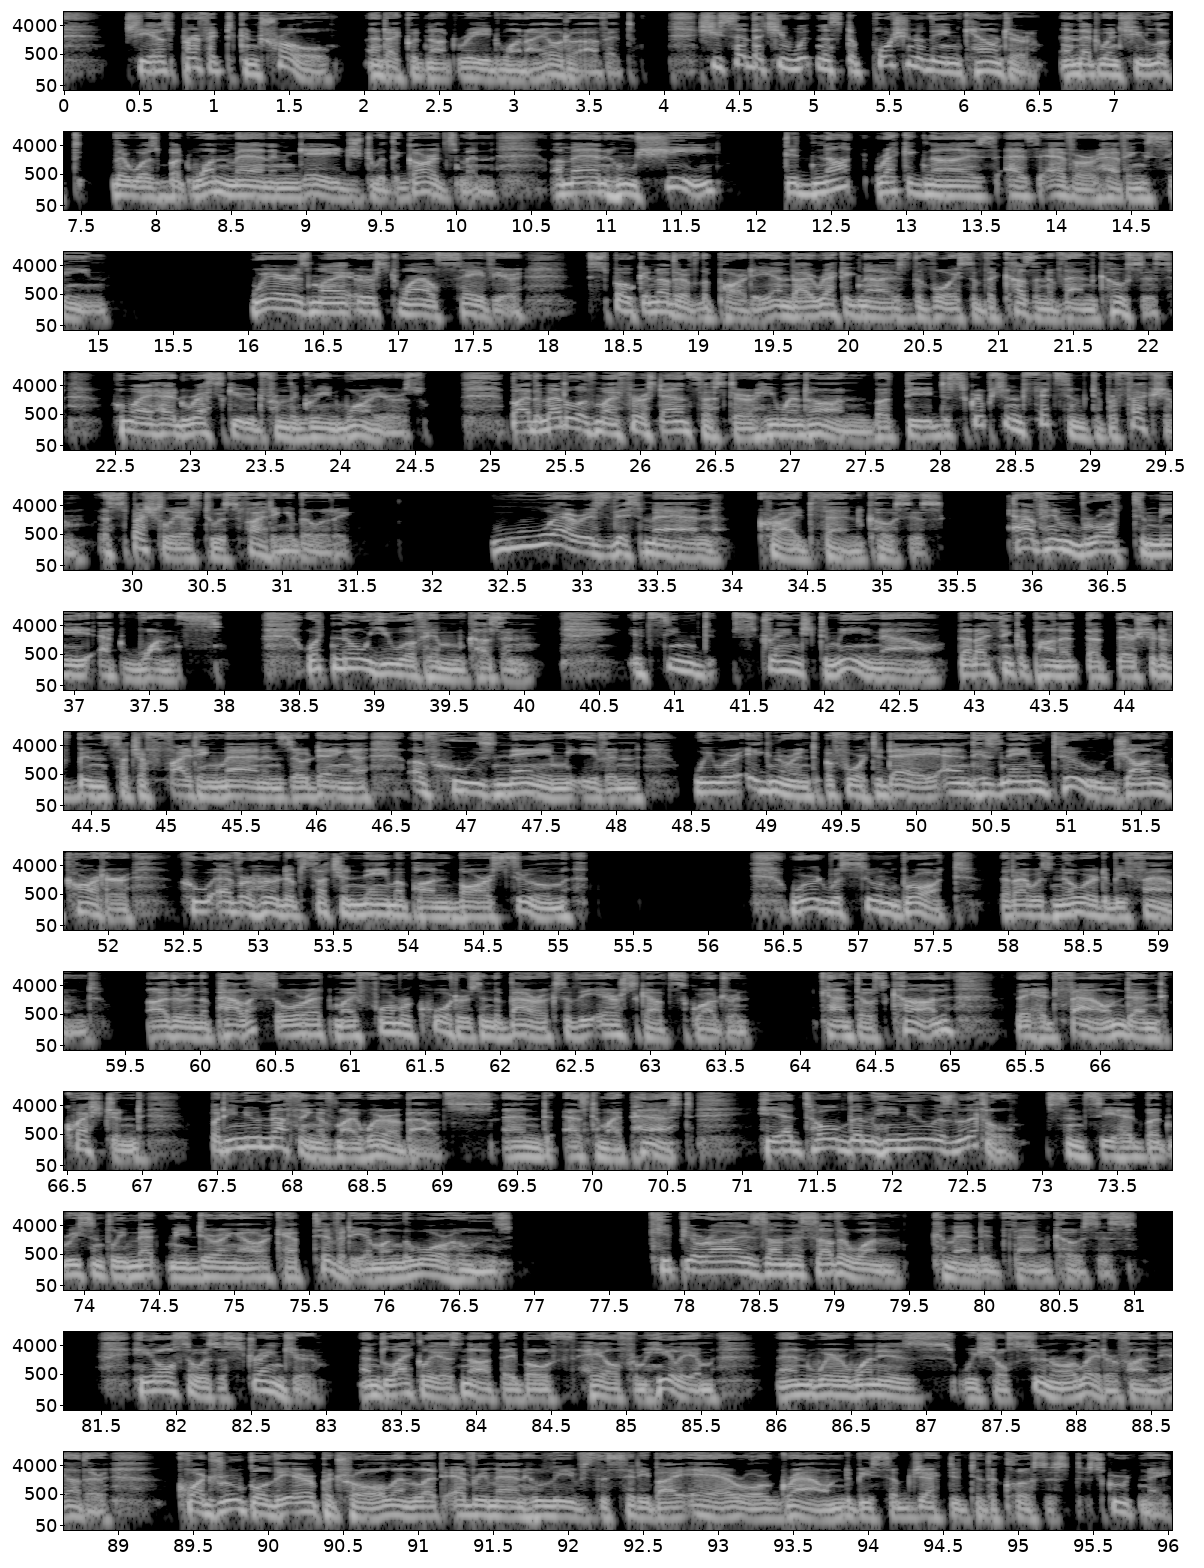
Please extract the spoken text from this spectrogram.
She has perfect control, and I could not read one iota of it. She said that she witnessed a portion of the encounter, and that when she looked, there was but one man engaged with the guardsmen, a man whom she did not recognize as ever having seen. Where is my erstwhile savior? Spoke another of the party, and I recognized the voice of the cousin of Than Kosis, whom I had rescued from the Green Warriors. By the metal of my first ancestor, he went on, but the description fits him to perfection, especially as to his fighting ability. Where is this man? cried Than Kosis. Have him brought to me at once. What know you of him, cousin? It seemed strange to me now that I think upon it that there should have been such a fighting man in Zodanga, of whose name even we were ignorant before today, and his name too, John Carter, who ever heard of such a name upon Barsoom? Word was soon brought that I was nowhere to be found, either in the palace or at my former quarters in the barracks of the Air Scout Squadron. Kantos Kan they had found and questioned, but he knew nothing of my whereabouts, and as to my past, he had told them he knew as little, since he had but recently met me during our captivity among the Warhoons. Keep your eyes on this other one, commanded Than Kosis. He also is a stranger, and likely as not they both hail from Helium, and where one is, we shall sooner or later find the other. Quadruple the air patrol and let every man who leaves the city by air or ground be subjected to the closest scrutiny.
